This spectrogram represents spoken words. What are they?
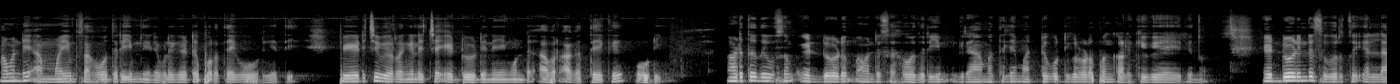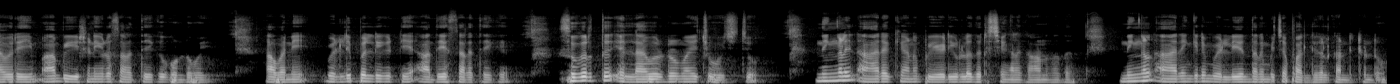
അവന്റെ അമ്മയും സഹോദരിയും നിലവിളി കേട്ട് പുറത്തേക്ക് ഓടിയെത്തി. പേടിച്ച് വിറങ്ങലിച്ച എഡ്വേർഡിനെയും കൊണ്ട് അവർ അകത്തേക്ക് ഓടി. അടുത്ത ദിവസം എഡ്വേർഡും അവന്റെ സഹോദരിയും ഗ്രാമത്തിലെ മറ്റു കുട്ടികളോടൊപ്പം കളിക്കുകയായിരുന്നു. എഡ്വേർഡിന്റെ സുഹൃത്ത് എല്ലാവരെയും ആ ഭീഷണിയുടെ സ്ഥലത്തേക്ക് കൊണ്ടുപോയി. അവനെ വെള്ളിപ്പല്ലി കിട്ടിയ അതേ സ്ഥലത്തേക്ക്. സുഹൃത്ത് എല്ലാവരോടുമായി ചോദിച്ചു നിങ്ങളിൽ ആരൊക്കെയാണ് പേടിയുള്ള ദൃശ്യങ്ങൾ കാണുന്നത്? നിങ്ങൾ ആരെങ്കിലും വെള്ളിയിൽ നിർമ്മിച്ച പല്ലുകൾ കണ്ടിട്ടുണ്ടോ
